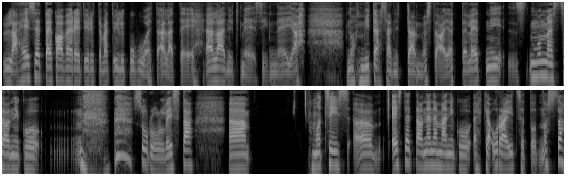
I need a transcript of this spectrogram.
läheiset tai kavereet yrittävät ylipuhua, että älä tee, älä nyt mene sinne ja no mitä sä nyt tämmöistä ajattelet. Niin mun mielestä se on niinku surullista. Mutta siis äh, esteettä on enemmän niinku ehkä ura itsetunnossa,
